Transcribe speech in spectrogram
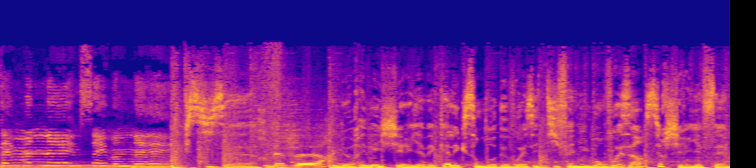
Say my name, say my name. 6h, 9h, le réveil chéri avec Alexandre Devoise et Tiffany Bonvoisin sur Chéri FM.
